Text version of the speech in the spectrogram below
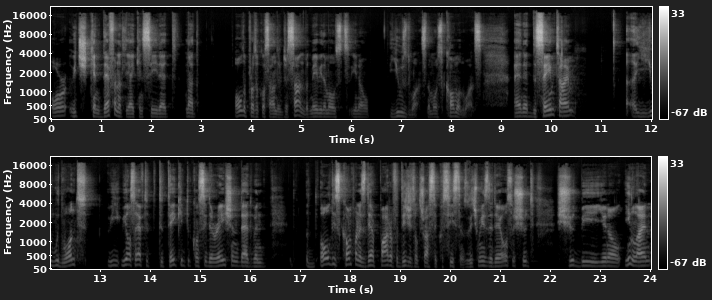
or which can definitely I can see that not all the protocols under the sun, but maybe the most you know used ones, the most common ones, and at the same time, uh, you would want we, we also have to, to take into consideration that when all these components they're part of a digital trust ecosystem which means that they also should should be you know in line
